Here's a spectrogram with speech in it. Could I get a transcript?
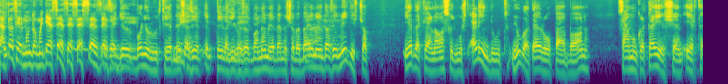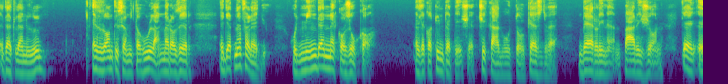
Tehát azért mondom, hogy ez... Ez, ez, ez, ez, ez egy, egy bonyolult kérdés, mi? ezért tényleg igazadban nem érdemes ebbe belemenni, de azért mégiscsak érdekelne az, hogy most elindult Nyugat-Európában számunkra teljesen érthetetlenül ez az antiszemita hullám, mert azért egyet ne felejtjük, hogy mindennek az oka, ezek a tüntetések, Csikágótól kezdve, Berlinen, Párizson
